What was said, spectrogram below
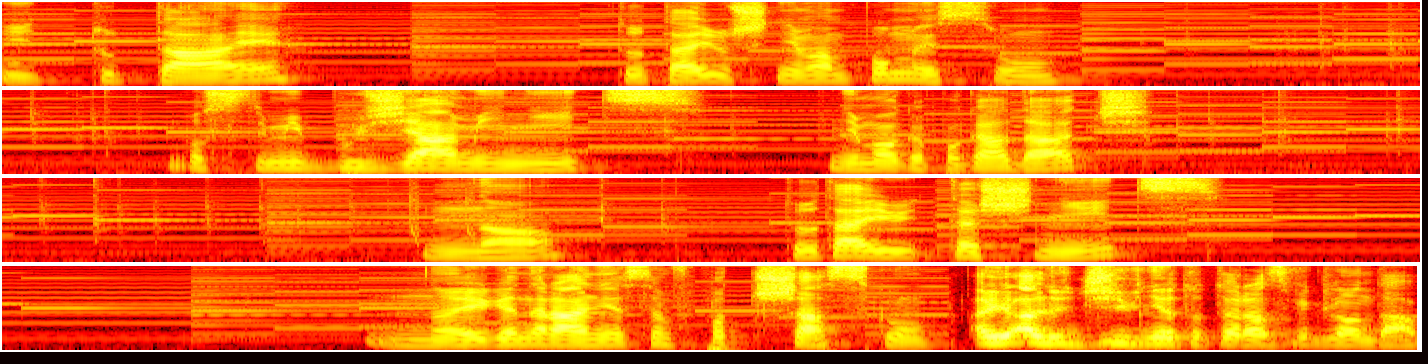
I tutaj... Tutaj już nie mam pomysłu. Bo z tymi buziami nic. Nie mogę pogadać. No. Tutaj też nic. No i generalnie jestem w potrzasku. Ej, ale dziwnie to teraz wygląda,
